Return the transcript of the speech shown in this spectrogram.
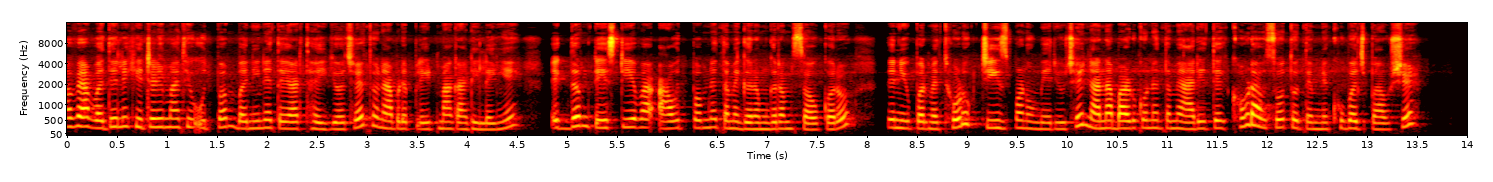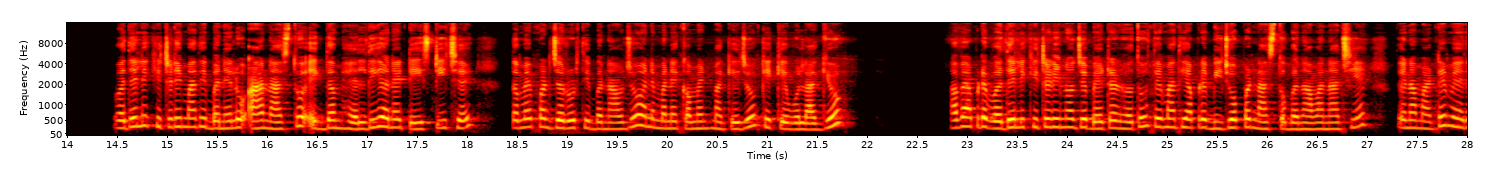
હવે આ વધેલી ખીચડીમાંથી ઉત્પમ બનીને તૈયાર થઈ ગયો છે. તો ને આપણે પ્લેટમાં કાઢી લઈએ. એકદમ ટેસ્ટી એવા આ ઉત્પમને તમે ગરમ ગરમ સર્વ કરો. તેની ઉપર મેં થોડુંક ચીઝ પણ ઉમેર્યું છે. નાના બાળકોને તમે આ રીતે ખવડાવશો તો તેમને ખૂબ જ ભાવશે. વધેલી ખીચડીમાંથી બનેલો આ નાસ્તો એકદમ હેલ્ધી અને ટેસ્ટી છે. તમે પણ જરૂરથી બનાવજો અને મને કમેન્ટમાં કહેજો કે કેવો લાગ્યો. હવે આપણે વધેલી ખીચડીનો જે બેટર હતો તેમાંથી આપણે બીજો પણ નાસ્તો બનાવવાના છીએ. તો એના માટે મેં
